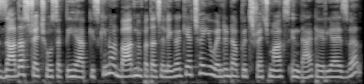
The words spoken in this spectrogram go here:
ज़्यादा स्ट्रेच हो सकती है आपकी स्किन और बाद में पता चलेगा कि अच्छा you ended up with stretch marks in that area as well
